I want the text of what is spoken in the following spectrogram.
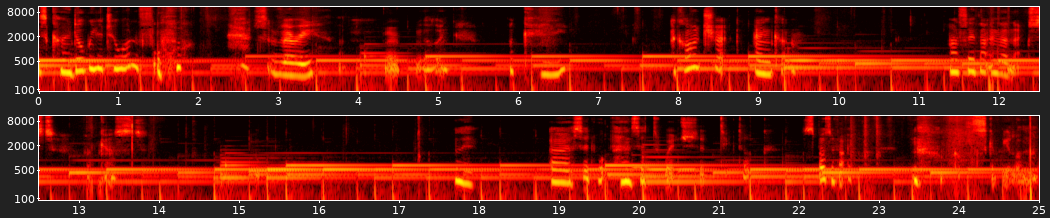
is W214. it's very, very confusing. Okay. I can't check Anchor. I'll say that in the next podcast. Said what pan said Twitch, TikTok, Spotify. oh god, this is gonna be a long one.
